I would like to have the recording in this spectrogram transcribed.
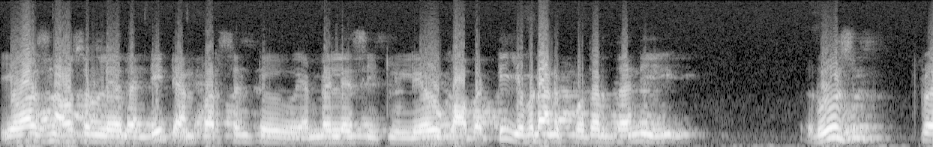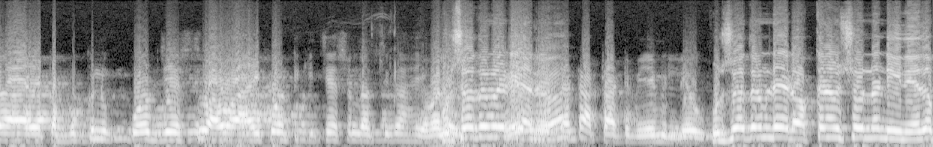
ఇవ్వాల్సిన అవసరం లేదండి టెన్ పర్సెంట్ ఎమ్మెల్యే సీట్లు లేవు కాబట్టి ఇవ్వడానికి కుదరదని రూల్స్ యొక్క బుక్ను కోట్ చేస్తూ అవి హైకోర్టుకి ఇచ్చేసి ఉండొచ్చుగా అట్లాంటివి ఏమి లేవు. పురుషోత్తం రెడ్డి ఒక్క నిమిషం ఉండండి నేను ఏదో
